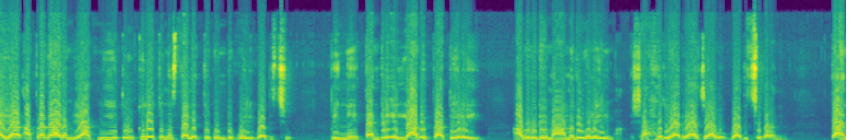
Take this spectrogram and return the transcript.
അയാൾ അപ്രകാരം രാജ്ഞിയെ തൂക്കിലെത്തുന്ന സ്ഥലത്ത് കൊണ്ടുപോയി വധിച്ചു. പിന്നെ തന്റെ എല്ലാ വെപ്പാട്ടികളെയും അവരുടെ മാമലുകളെയും ഷഹരിയാർ രാജാവ് വധിച്ചു കളഞ്ഞു. താൻ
